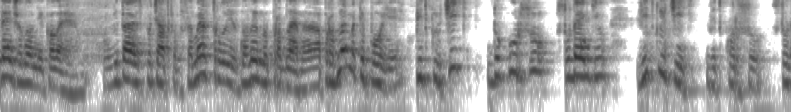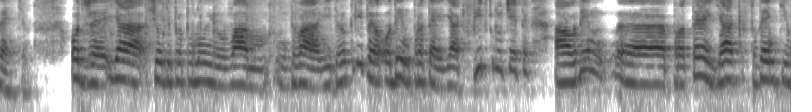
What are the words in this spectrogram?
день, шановні колеги. Вітаю з початком семестру і з новими проблемами. А проблеми типові: підключіть до курсу студентів, відключіть від курсу студентів. Отже, я сьогодні пропоную вам два відеокліпи: один про те, як підключити, а один е, про те, як студентів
